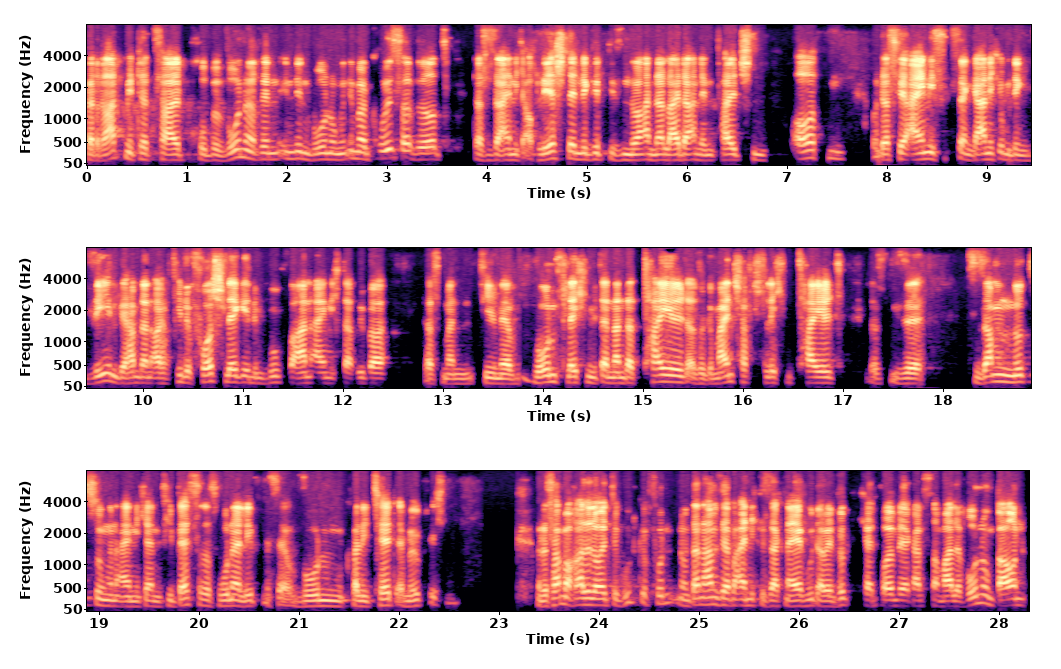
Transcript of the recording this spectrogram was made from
Quadratmeterzahl pro Bewohnerin in den Wohnungen immer größer wird, dass es eigentlich auch Leerstände gibt, die sind nur an der, leider an den falschen Orten und dass wir eigentlich sozusagen gar nicht unbedingt sehen. Wir haben dann auch viele Vorschläge in dem Buch waren eigentlich darüber, dass man viel mehr Wohnflächen miteinander teilt, also Gemeinschaftsflächen teilt, dass diese Zusammennutzungen eigentlich ein viel besseres Wohnerlebnis, Wohnqualität ermöglichen. Und das haben auch alle Leute gut gefunden. Und dann haben sie aber eigentlich gesagt, naja gut, aber in Wirklichkeit wollen wir ja ganz normale Wohnungen bauen.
